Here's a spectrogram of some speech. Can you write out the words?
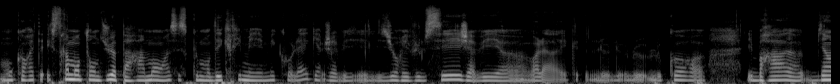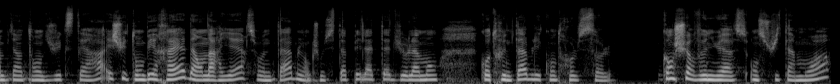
mon corps était extrêmement tendu apparemment. Hein, c'est ce que m'ont décrit mes, collègues. J'avais les yeux révulsés, j'avais voilà le, le, le, corps, les bras bien bien tendus, etc. Et je suis tombée raide en arrière sur une table. Donc je me suis tapé la tête violemment contre une table et contre le sol quand je suis revenue ensuite à moi,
